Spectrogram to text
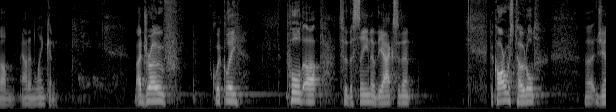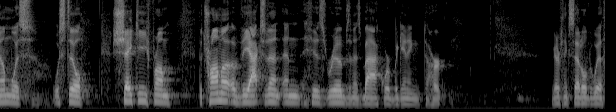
um, out in Lincoln. I drove quickly, pulled up to the scene of the accident. The car was totaled. Uh, Jim was, was still shaky from the trauma of the accident and his ribs and his back were beginning to hurt. We got everything settled with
